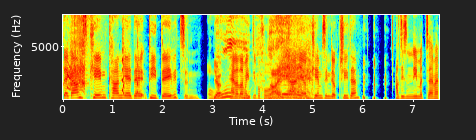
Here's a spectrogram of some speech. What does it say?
der ganz Kim, Kanye, der Pete Davidson. Oh. Ja. Haben ihr da mitbekommen? Nein. Kanye und Kim sind ja geschieden. Also sie sind nicht mehr zusammen.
